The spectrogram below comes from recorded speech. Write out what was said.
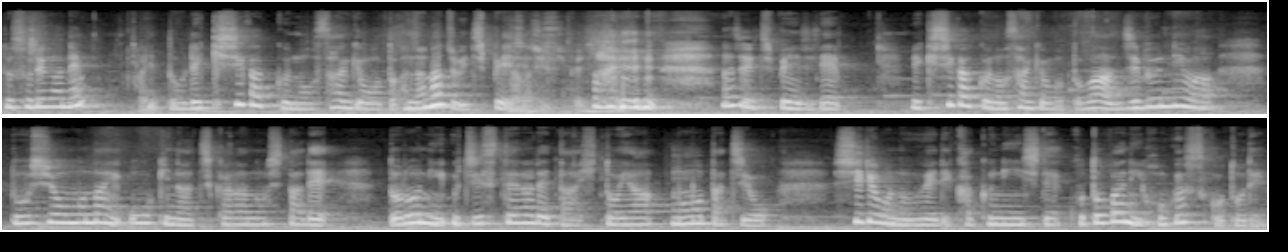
でそれがね、はい、えっと、歴史学の作業とあ71ページ。です71ページ。71ページで歴史学の作業とは自分にはどうしようもない大きな力の下で泥に打ち捨てられた人や物たちを資料の上で確認して言葉にほぐすことで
